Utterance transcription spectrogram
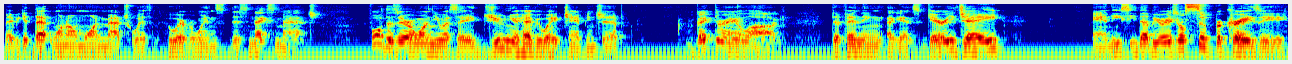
maybe get that one-on-one match with whoever wins this next match for the 01 USA Junior Heavyweight Championship. Victor Analog defending against Gary J and ECW Original Super Crazy.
